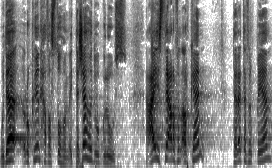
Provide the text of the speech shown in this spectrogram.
وده ركنين حفظتهم التشهد والجلوس. عايز تعرف الأركان؟ ثلاثة في القيام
